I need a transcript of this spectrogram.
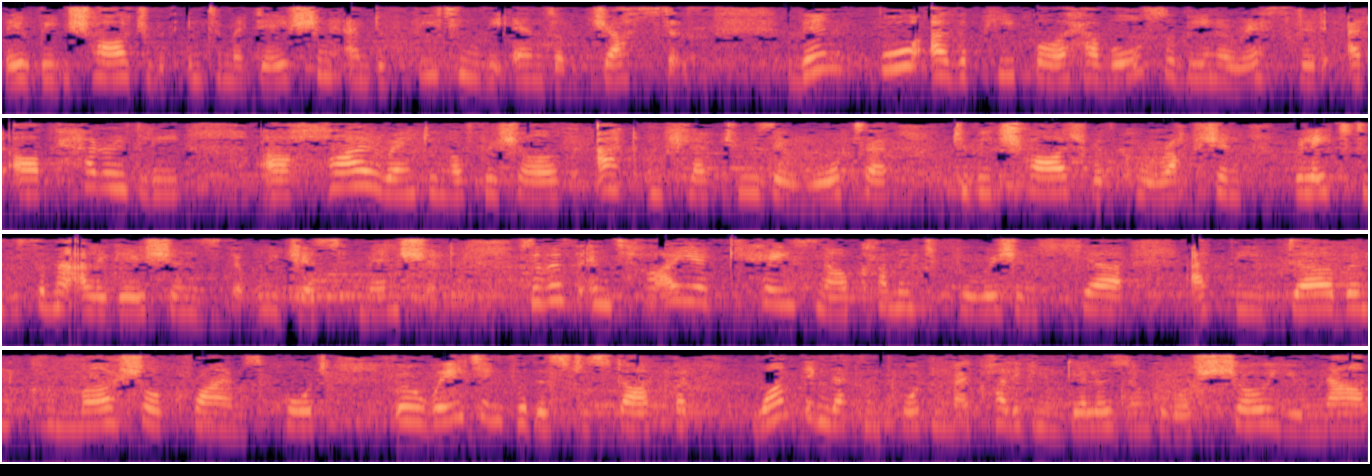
They've been charged with intimidation and defeating the ends of justice. Then four other people have also been arrested and are apparently uh, high-ranking officials at Mhlathuze Water to be charged with corruption related to the similar allegations that we just mentioned. So this entire case now coming to fruition here at the Durban Commercial Crimes Court. We're waiting for this to start, but one thing that's important, my colleague Lungelo Zungu will show you now,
